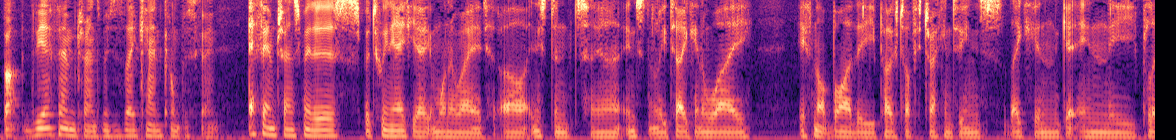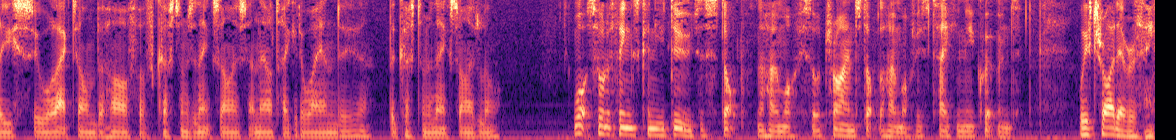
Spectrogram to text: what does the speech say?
But the FM transmitters they can confiscate. FM transmitters between 88 and 108 are instant, uh, instantly taken away if not by the post office tracking teams, they can get in the police who will act on behalf of customs and excise and they'll take it away under the customs and excise law. What sort of things can you do to stop the Home Office or try and stop the Home Office taking the equipment? We've tried everything.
